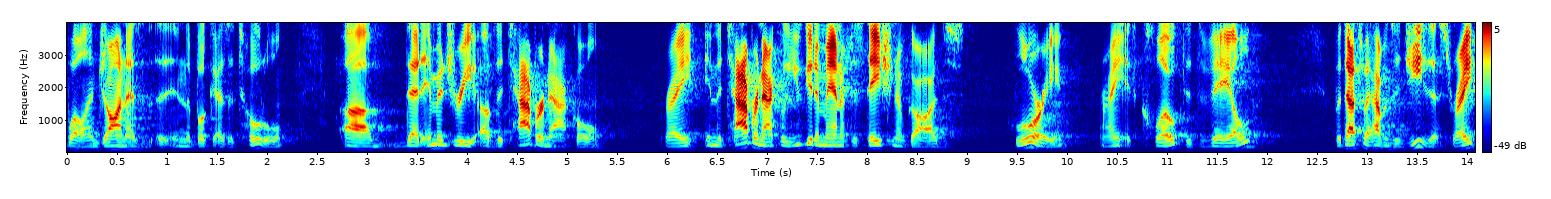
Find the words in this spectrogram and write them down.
well, and John as in the book as a total, um, that imagery of the tabernacle, right? In the tabernacle, you get a manifestation of God's glory, right? It's cloaked, it's veiled, but that's what happens in Jesus, right?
